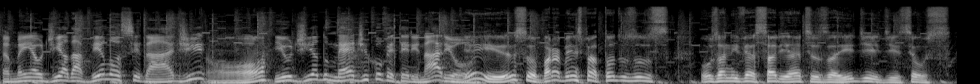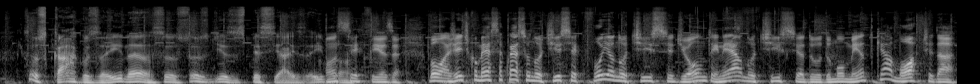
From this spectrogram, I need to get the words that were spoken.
Também é o dia da velocidade ó. e o dia do médico veterinário. Que isso, parabéns para todos os, os aniversariantes aí de, de seus, seus cargos aí, né? Seus, seus dias especiais aí. Com pronto. certeza. Bom, a gente começa com essa notícia que foi a notícia de ontem, né? A notícia do, do momento, que é a morte da,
